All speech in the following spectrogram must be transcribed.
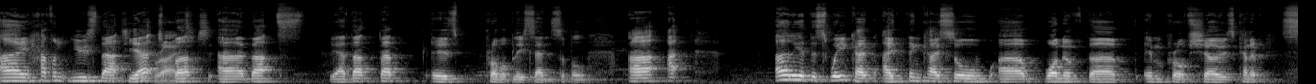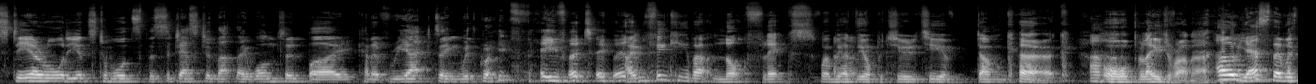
I, I haven't used that yet, Right. but uh, that's yeah, that that is probably sensible. Uh, I, earlier this week, I, I think I saw uh, one of the improv shows kind of steer audience towards the suggestion that they wanted by kind of reacting with great favour to it. I'm thinking about Notflix when we Uh-huh. had the opportunity of Dunkirk or Blade Runner. Oh yes, there was.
